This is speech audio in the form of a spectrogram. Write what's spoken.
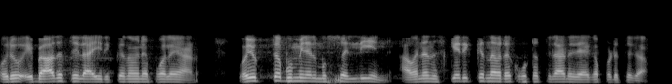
ഒരു ഇബാദത്തിലായിരിക്കുന്നവനെ പോലെയാണ്. വയുക്തബു മിനൽ മുസല്ലീൻ അവനെ നിസ്കരിക്കുന്നവരുടെ കൂട്ടത്തിലാണ് രേഖപ്പെടുത്തുക.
